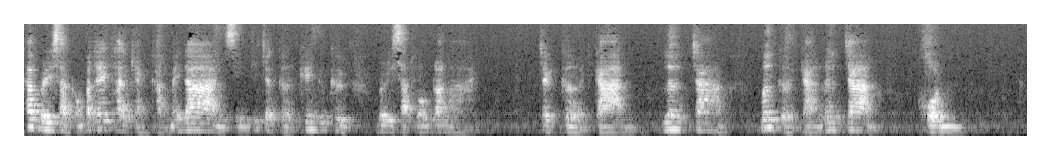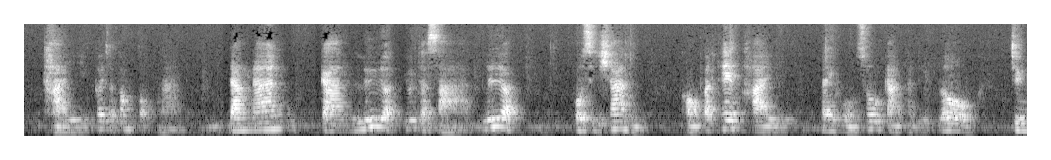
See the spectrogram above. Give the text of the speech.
ถ้าบริษัทของประเทศไทยแข่งขันไม่ได้ สิ่งที่จะเกิดขึ้นก็คือบริษัทล้มละลาย จะเกิดการเลิกจ้าง เมื่อเกิดการเลิกจ้าง คนไทยก็จะต้องตกงาน ดังนั้นการเลือกยุทธศาสตร์ เลือก position ของประเทศไทยในห่วงโซ่การผลิตโลก จึง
